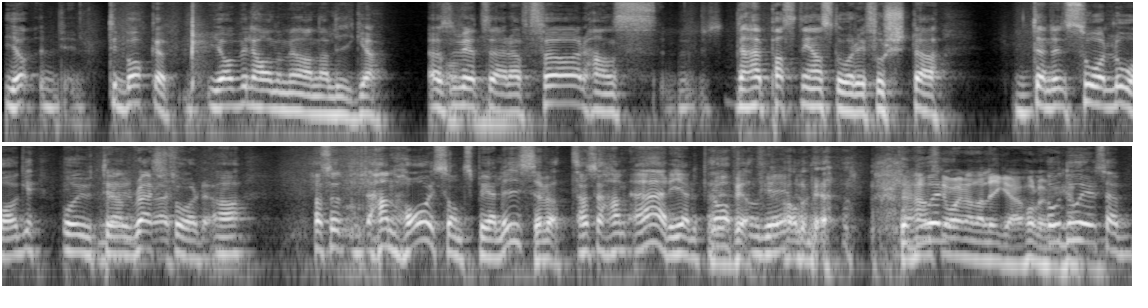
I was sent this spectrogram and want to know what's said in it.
Jag, tillbaka, jag vill ha honom i en annan liga. Alltså vet så här, för hans, den här passningen han står i första, den är så låg och ut till Vem? Rashford. Ja. Alltså han har ju sånt spel i sig. Alltså han är jävligt bra på de vet, jag grejerna. håller med. Men han ska vara i en annan liga, håller Och då med. är det så här,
